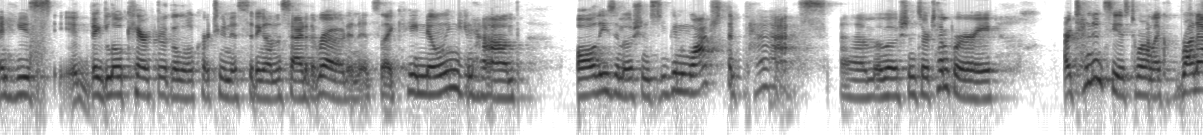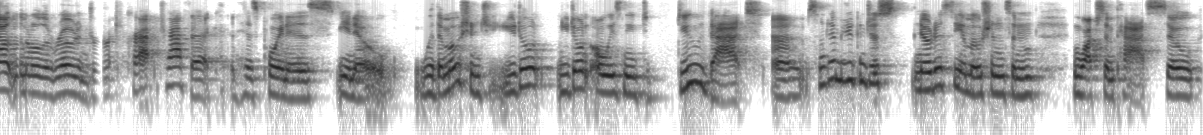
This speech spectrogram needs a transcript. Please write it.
And he's the little character, the little cartoon is sitting on the side of the road. And it's like, hey, knowing you have all these emotions. You can watch them pass. Um, emotions are temporary. Our tendency is to want to like run out in the middle of the road and direct cra- traffic. And his point is, you know, with emotions, you don't you don't always need to do that. Um, sometimes you can just notice the emotions and, and watch them pass. So,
